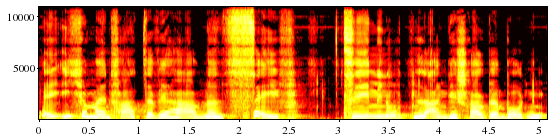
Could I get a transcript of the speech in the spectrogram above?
Ey, ich und mein Vater, wir haben einen Safe zehn Minuten lang die Schraube am Boden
